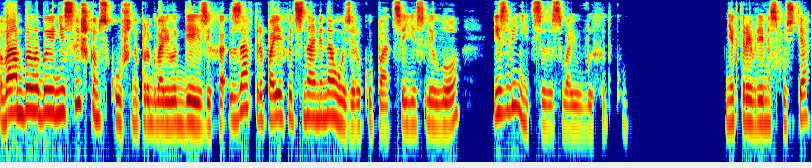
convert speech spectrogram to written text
Вам было бы не слишком скучно, проговорила Гейзиха, завтра поехать с нами на озеро купаться, если Ло извинится за свою выходку. Некоторое время спустя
